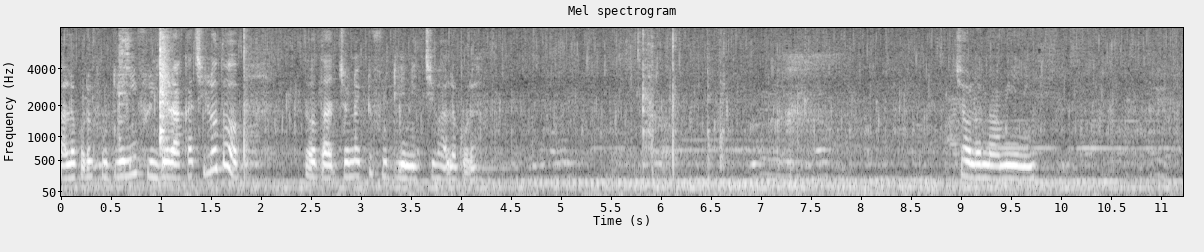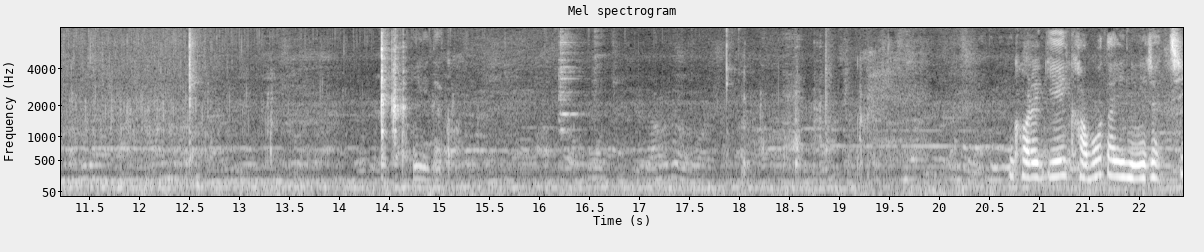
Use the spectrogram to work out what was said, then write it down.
ভালো করে ফুটিয়ে নিই। ফ্রিজে রাখা ছিল তো তো তার জন্য একটু ফুটিয়ে নিচ্ছি ভালো করে। চলো নামিয়ে নিই। ঘরে গিয়েই খাব, তাই নিয়ে যাচ্ছি।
